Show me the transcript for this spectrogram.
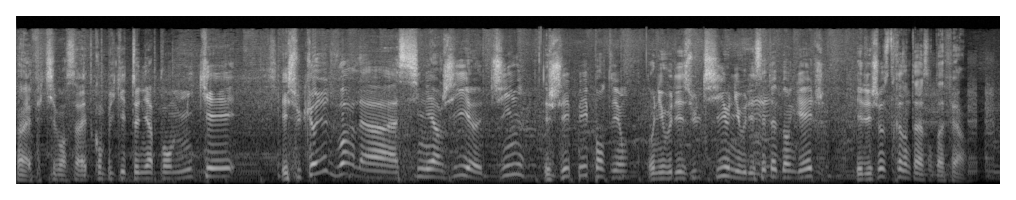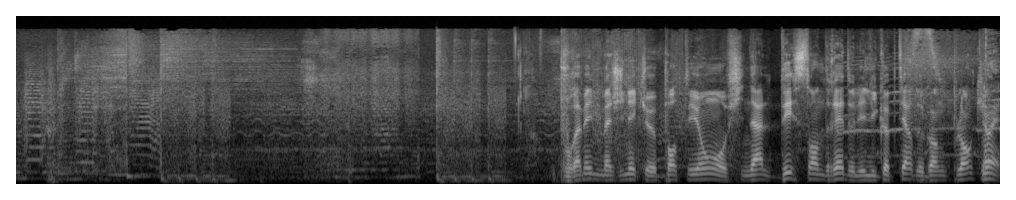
Ouais, effectivement, ça va être compliqué de tenir pour Mickey. Et je suis curieux de voir la synergie euh, Jin, GP, Panthéon. Au niveau des ultis, au niveau des setups d'engage, il y a des choses très intéressantes à faire. On pourrait même imaginer que Panthéon, au final, descendrait de l'hélicoptère de Gangplank Ouais.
